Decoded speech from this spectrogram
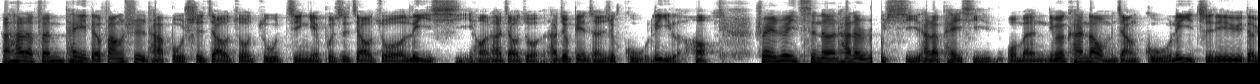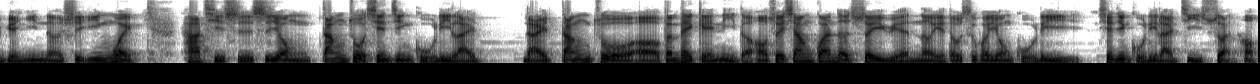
那它的分配的方式，它不是叫做租金，也不是叫做利息哈，它叫做它就变成是股利了哈。所以 REITs 呢，它的入息、它的配息，我们你会看到我们讲股利殖利率的原因呢，是因为。它其实是用当做现金股利来来当做呃分配给你的哈，所以相关的税源呢也都是会用股利现金股利来计算哈。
